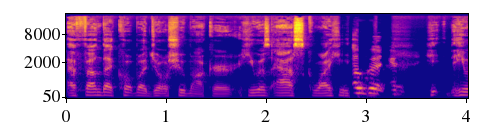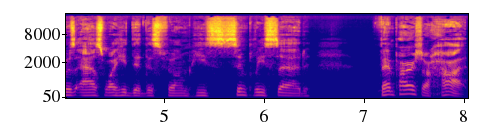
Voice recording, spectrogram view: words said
I found that quote by Joel Schumacher. He was asked why he Oh, good, good. he, he was asked why he did this film. He simply said, "Vampires are hot.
